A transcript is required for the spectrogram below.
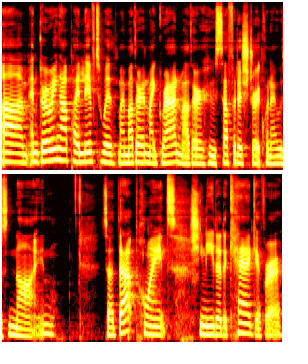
Um, and growing up, I lived with my mother and my grandmother who suffered a stroke when I was nine. So at that point, she needed a caregiver,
